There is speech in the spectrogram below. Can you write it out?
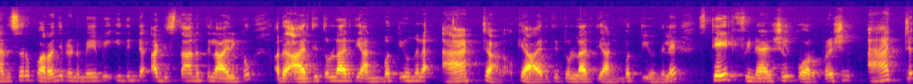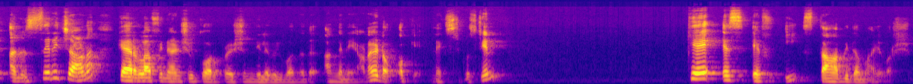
ആൻസർ പറഞ്ഞിട്ടുണ്ട്. മേ ബി ഇതിന്റെ അടിസ്ഥാനത്തിലായിരിക്കും. അത് ആയിരത്തി തൊള്ളായിരത്തി അൻപത്തി ഒന്നിലെ ആക്ട് ആണ്. ഓക്കെ ആയിരത്തി തൊള്ളായിരത്തി അൻപത്തി ഒന്നിലെ സ്റ്റേറ്റ് ഫിനാൻഷ്യൽ കോർപ്പറേഷൻ ആക്ട് അനുസരിച്ചാണ് കേരള ഫിനാൻഷ്യൽ കോർപ്പറേഷൻ നിലവിൽ വന്നത്. അങ്ങനെയാണ് കേട്ടോ. Okay next question. K S F E സ്ഥാപിതമായ വർഷം.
